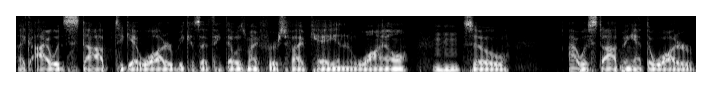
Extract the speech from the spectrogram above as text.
Like I would stop to get water because I think that was my first 5K in a while. Mm-hmm. So I was stopping at the water,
